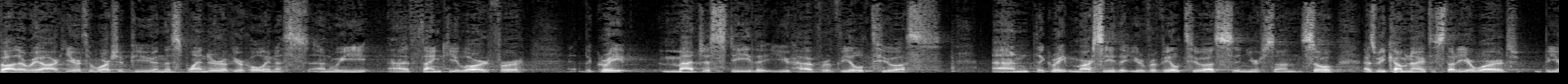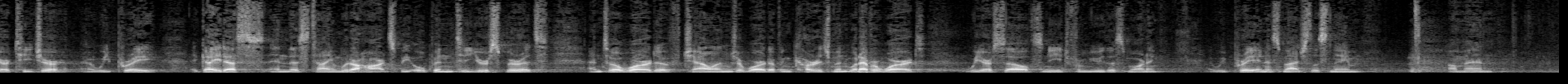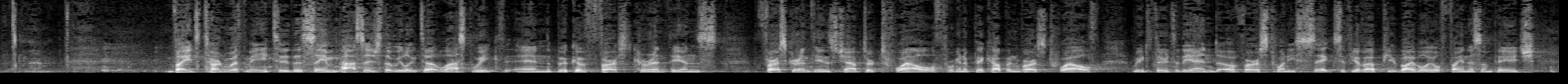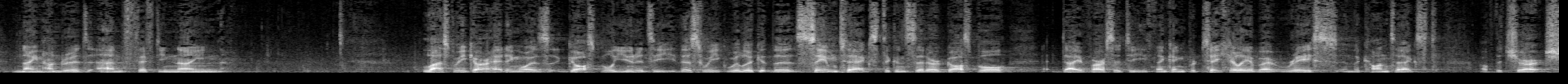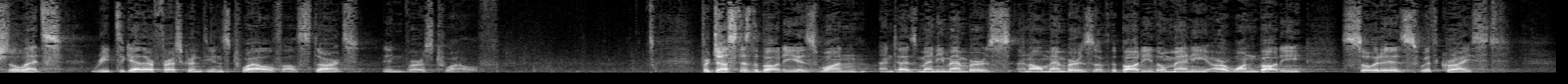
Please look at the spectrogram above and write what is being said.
Father, we are here to worship you in the splendor of your holiness. And we uh, thank you, Lord, for the great majesty that you have revealed to us and the great mercy that you've revealed to us in your Son. So as we come now to study your word, be our teacher, and we pray, guide us in this time. Would our hearts be open to your spirit and to a word of challenge, a word of encouragement, whatever word we ourselves need from you this morning. We pray in his matchless name. Amen. Amen. Invite to turn with me to the same passage that we looked at last week in the book of 1 Corinthians. 1 Corinthians chapter 12. We're going to pick up in verse 12, read through to the end of verse 26. If you have a Pew Bible, you'll find this on page 959. Last week our heading was Gospel Unity. This week we look at the same text to consider gospel diversity, thinking particularly about race in the context of the church. So let's read together 1 Corinthians 12. I'll start in verse 12. For just as the body is one and has many members, and all members of the body, though many, are one body, so it is with Christ.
